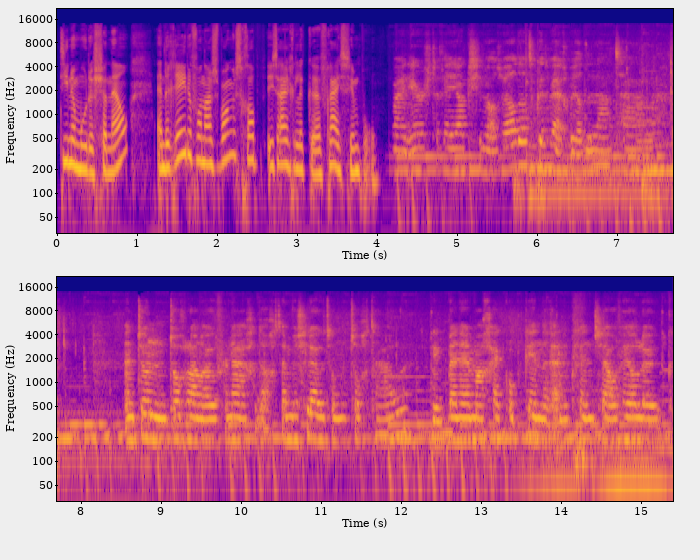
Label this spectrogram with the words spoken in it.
tienermoeder Chanel. En de reden van haar zwangerschap is eigenlijk eh, vrij simpel. Mijn eerste reactie was wel dat ik het weg wilde laten halen. En toen toch lang over nagedacht en besloten om het toch te houden. Ik ben helemaal gek op kinderen en ik vind het zelf heel leuk.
